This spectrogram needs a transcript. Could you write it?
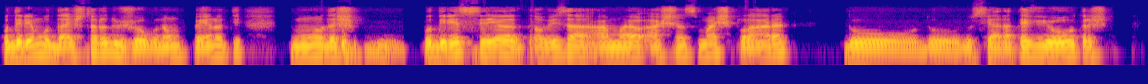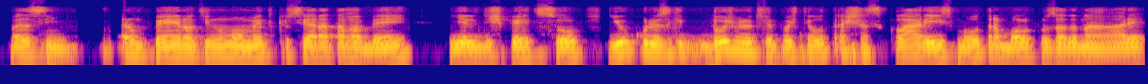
poderia mudar a história do jogo, não né? um pênalti, uma das poderia ser talvez a, a maior a chance mais clara do, do, do Ceará. Teve outras, mas assim era um pênalti no momento que o Ceará estava bem e ele desperdiçou. E o curioso é que dois minutos depois tem outra chance claríssima, outra bola cruzada na área,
